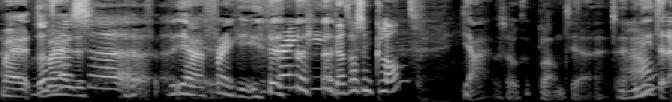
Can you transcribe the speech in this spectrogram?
Maar Dat was, dus- eh, ja, Frankie. Frankie. Dat was een klant? Ja, dat was ook een klant, ja. Nou. Niet een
